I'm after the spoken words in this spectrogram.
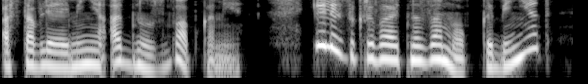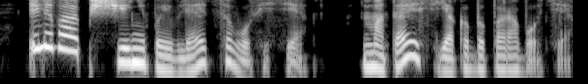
оставляя меня одну с бабками, или закрывает на замок кабинет, или вообще не появляется в офисе, мотаясь якобы по работе.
